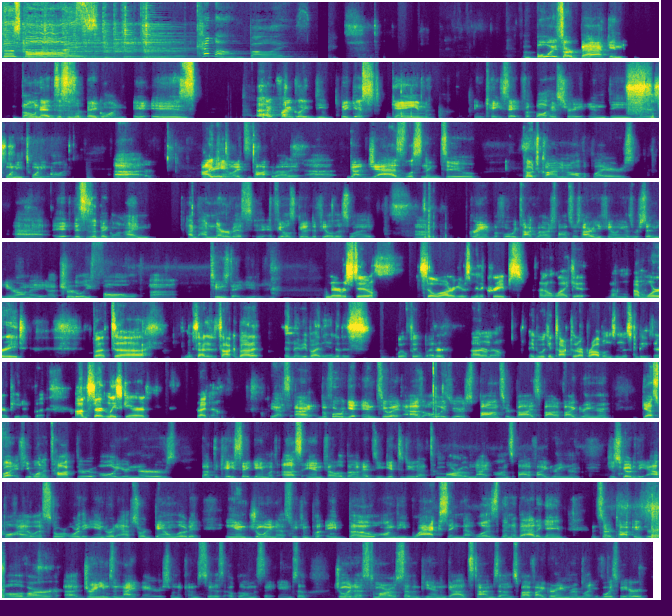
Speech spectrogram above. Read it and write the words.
Ooh, boys. Come on, boys. The boys are back, and Boneheads, this is a big one. It is, quite frankly, the biggest game in K State football history in the year 2021. Uh, I can't wait to talk about it. Uh, got Jazz listening to Coach Klieman and all the players. Uh, it, this is a big one. I'm, I'm, I'm nervous. It, it feels good to feel this way. Um, Grant, before we talk about our sponsors, how are you feeling as we're sitting here on a, uh truly fall uh, Tuesday evening? I'm nervous too. Stillwater gives me the creeps. I don't like it. I'm I'm worried, but uh, I'm excited to talk about it. And maybe by the end of this, we'll feel better. I don't know. Maybe we can talk to our problems, and this can be therapeutic. But I'm certainly scared right now. Yes. All right. Before we get into it, as always, we are sponsored by Spotify Green Room. Guess what? If you want to talk through all your nerves about the K State game with us and fellow Boneheads, you get to do that tomorrow night on Spotify Green Room. Just go to the Apple iOS store or the Android App Store, download it, and join us. We can put a bow on the waxing that was the Nevada game and start talking through all of our uh, dreams and nightmares when it comes to this Oklahoma State game. So join us tomorrow, 7 p.m. in God's time zone, Spotify Green Room. Let your voice be heard.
